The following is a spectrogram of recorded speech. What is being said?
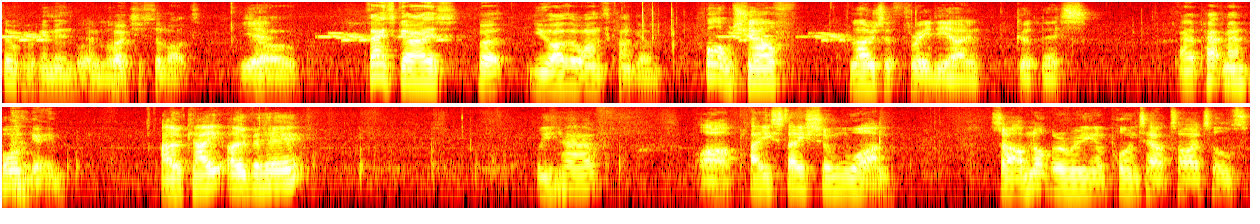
several people came in Bought and purchased a lot. Yeah. So, thanks guys, but you are the ones can't get them. Bottom shelf, loads of 3DO goodness. And a Pac-Man board game. Okay, over here we have our PlayStation 1. So I'm not going to really point out titles.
